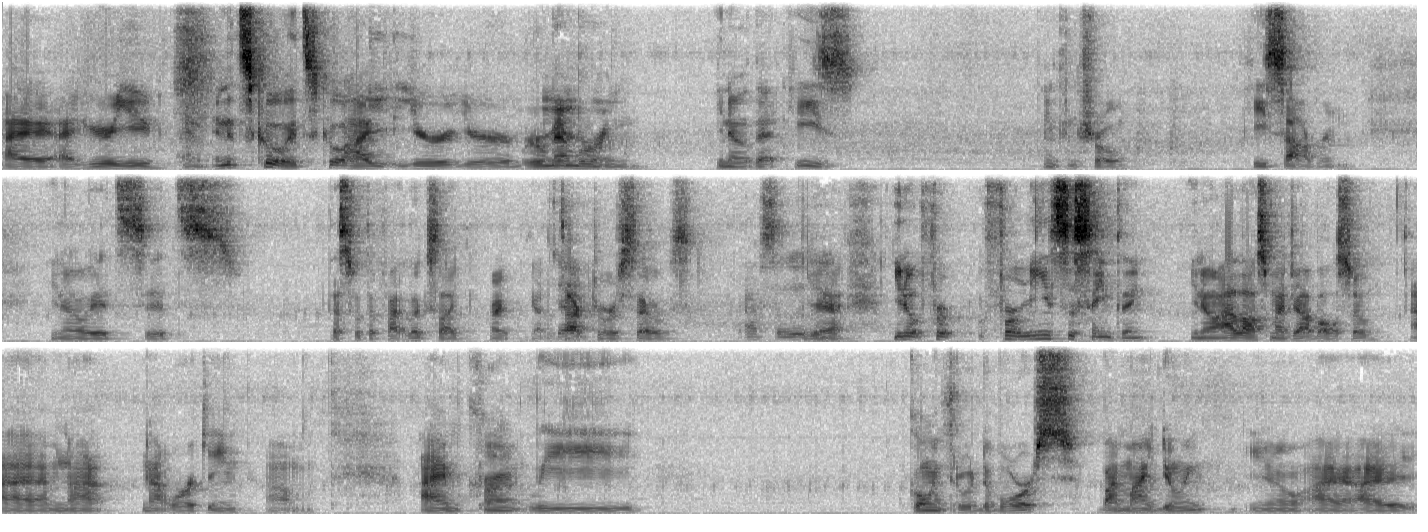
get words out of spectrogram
I, I hear you, and, and it's cool. It's cool how you're you're remembering, you know, that he's in control. He's sovereign. You know, it's it's that's what the fight looks like, right? We got to Yeah. talk to ourselves. absolutely. Yeah, you know, for for me, it's the same thing. You know, I lost my job also. I'm not not working. Um, I'm currently going through a divorce by my doing. You know, I, I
